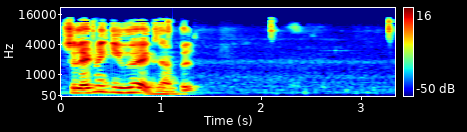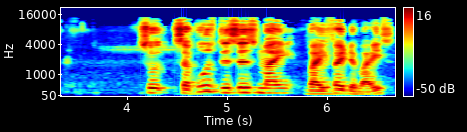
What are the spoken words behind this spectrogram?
So let me give you an example. So suppose this is my Wi-Fi device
